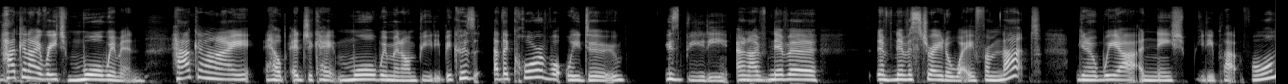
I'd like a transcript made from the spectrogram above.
how can I reach more women? How can I help educate more women on beauty? Because at the core of what we do is beauty. And I've mm. never, I've never strayed away from that. You know, we are a niche beauty platform.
